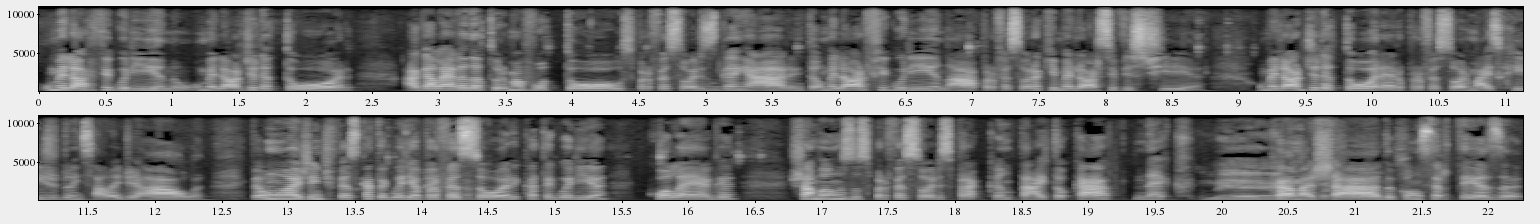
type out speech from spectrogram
o melhor figurino, o melhor diretor. A galera da turma votou, os professores ganharam. Então, melhor figurino, ah, a professora que melhor se vestia. O melhor diretor era o professor mais rígido em sala de aula. Então, a gente fez categoria professor e categoria colega. Chamamos os professores para cantar e tocar, né? Né, Cá Machado, com certeza,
